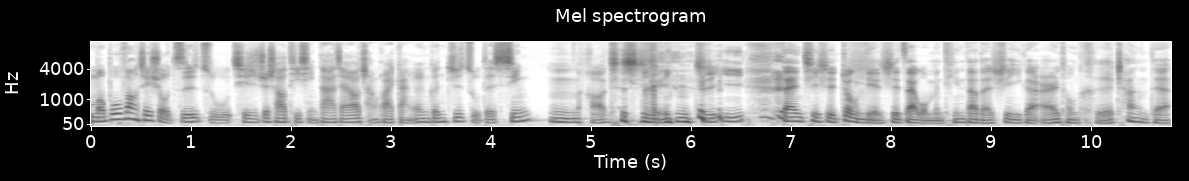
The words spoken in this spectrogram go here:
我们播放这首《知足》，其实就是要提醒大家要常怀感恩跟知足的心。嗯，好，这是原因之一。但其实重点是在我们听到的是一个儿童合唱的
